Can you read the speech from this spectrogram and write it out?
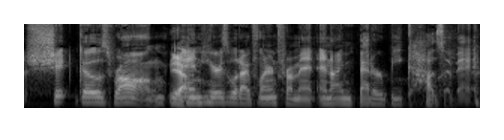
shit goes wrong Yeah. and here's what i've learned from it and i'm better because of it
